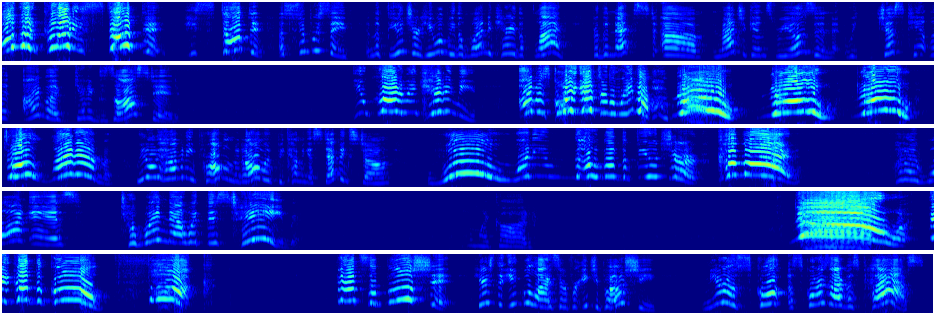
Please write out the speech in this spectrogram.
Oh my god, he stopped it! He stopped it! A super save. In the future, he will be the one to carry the flag for the next um, match against. We just can't let Aiba get exhausted. You gotta be kidding me! Aiba's going after the rebound! No! No! No! Don't let him! We don't have any problem at all with becoming a stepping stone. Woo! What do you know about the future? Come on! What I want is to win now with this team. Oh my god. No! They got the goal! Fuck! That's some bullshit! Here's the equalizer for Ichiboshi. Miro sco- scores Aiba's pass.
